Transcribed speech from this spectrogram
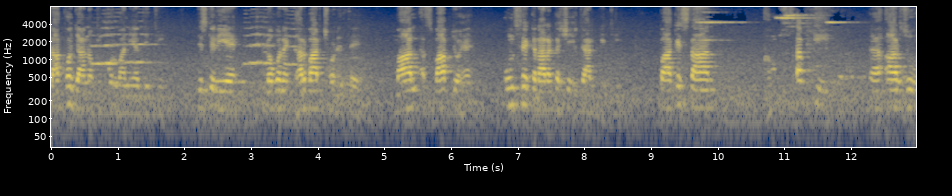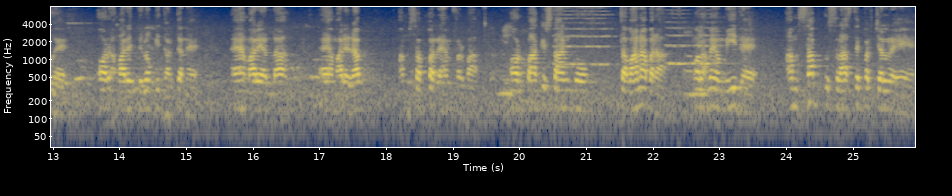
लाखों जानों की कुर्बानियाँ दी थी जिसके लिए लोगों ने घर बार छोड़े थे माल इसबाब जो हैं उनसे किनारा कशी इख्तियार की थी। पाकिस्तान हम सब की आरज़ू है और हमारे दिलों की धड़कन है। ए हमारे अल्लाह ए हमारे रब हम सब पर रहम फरमा और पाकिस्तान को तवाना बना और हमें उम्मीद है हम सब उस रास्ते पर चल रहे हैं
